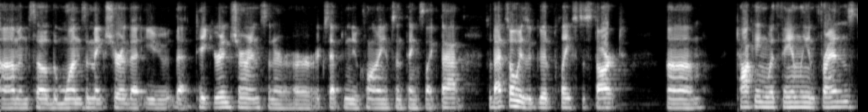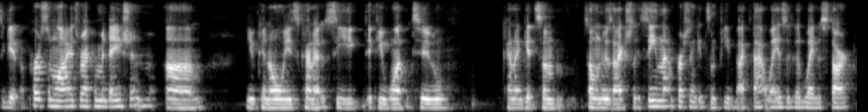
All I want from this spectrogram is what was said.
Um, and so the ones that make sure that you that take your insurance and are, are, accepting new clients and things like that. So that's always a good place to start. Um, talking with family and friends to get a personalized recommendation. Um, you can always kind of see if you want to kind of get some someone who's actually seen that person get some feedback that way is a good way to start.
